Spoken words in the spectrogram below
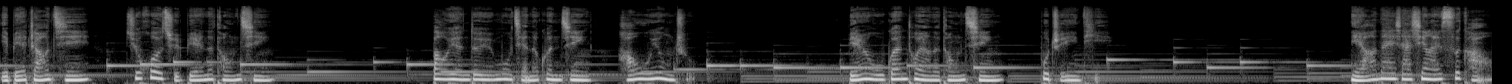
也别着急去获取别人的同情。抱怨对于目前的困境毫无用处。别人无关痛痒的同情不值一提。你要耐下心来思考，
